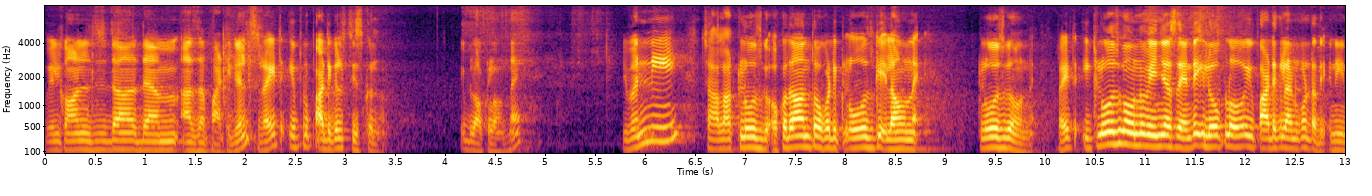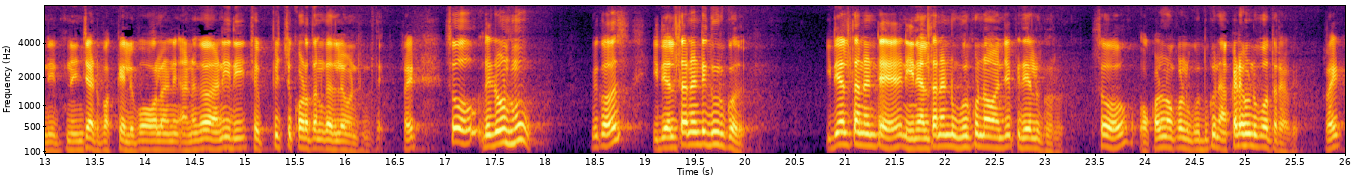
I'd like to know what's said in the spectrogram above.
will call the them as a particles right ఇప్పుడు పార్టికల్స్ తీసుకుందాం. ఈ బ్లాక్లో ఉన్నాయి. ఇవన్నీ చాలా క్లోజ్గా ఒకదాంతో ఒకటి క్లోజ్గా ఇలా ఉన్నాయి. క్లోజ్గా ఉన్నాయి. రైట్? ఈ క్లోజ్గా ఉన్నవి ఏం చేస్తాయంటే ఈ లోపల ఈ పార్టికల్ అనుకుంటుంది. నేను ఇటు నుంచి అటు పక్క వెళ్ళిపోవాలని అనగా అని ఇది చెప్పించి కొడతాను గదిలో ఉంటుంది. Right? So they don't move because ఇది వెళ్తానంటే ఇది ఊరుకోదు. ఇది వెళ్తానంటే నేను వెళ్తానంటే ఊరుకున్నావు అని చెప్పి ఇది వెళ్ళకూరు సో ఒకళ్ళనొకళ్ళు గుద్దుకుని అక్కడే ఉండిపోతారు అవి. రైట్?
